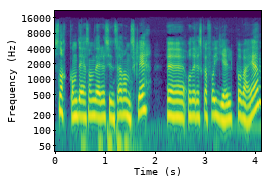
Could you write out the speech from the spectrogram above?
snakke om det som dere syns er vanskelig. eh, og dere skal få hjelp på veien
